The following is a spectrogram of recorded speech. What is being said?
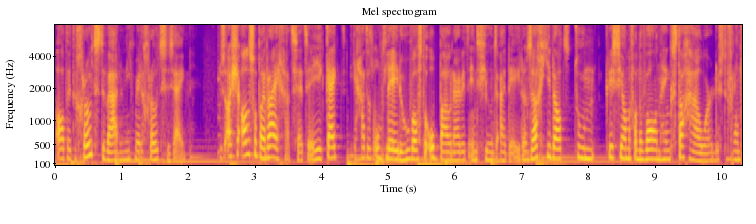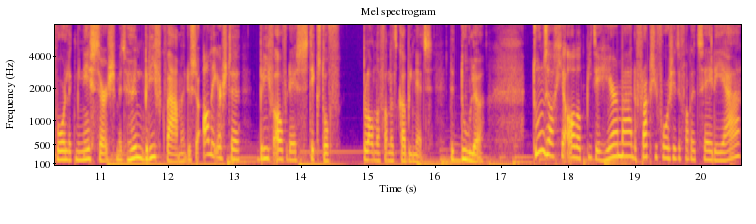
altijd de grootste waren, niet meer de grootste zijn. Dus als je alles op een rij gaat zetten en je, kijkt, je gaat het ontleden, hoe was de opbouw naar dit interview in AD, dan zag je dat toen Christiane van der Wal en Henk Staghouwer, dus de verantwoordelijk ministers, met hun brief kwamen, dus de allereerste brief over deze stikstofplannen van het kabinet, de doelen. Toen zag je al dat Pieter Heerma, de fractievoorzitter van het CDA,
